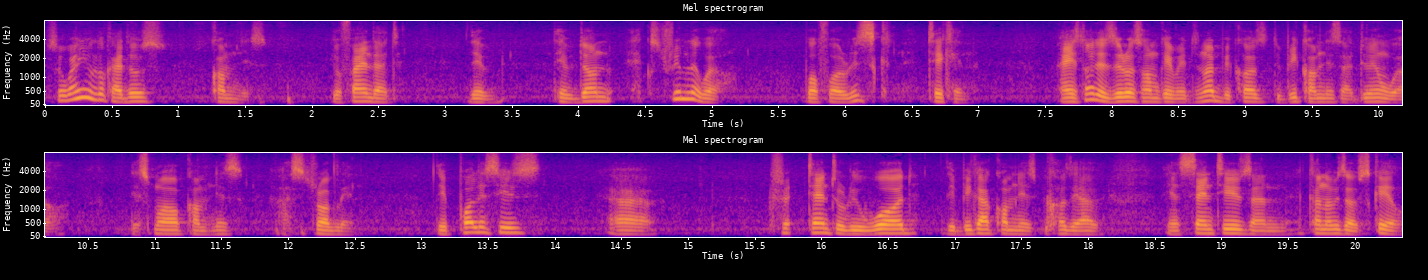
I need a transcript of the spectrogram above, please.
So when you look at those companies, you'll find that they've, they've done extremely well, but for risk taking. And it's not a zero sum game. It's not because the big companies are doing well, the small companies are struggling. The policies uh, tend to reward the bigger companies because they have incentives and economies of scale.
